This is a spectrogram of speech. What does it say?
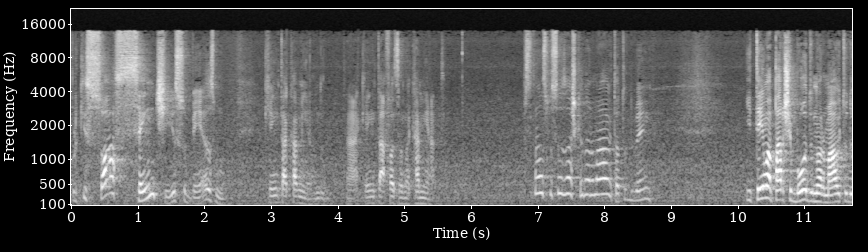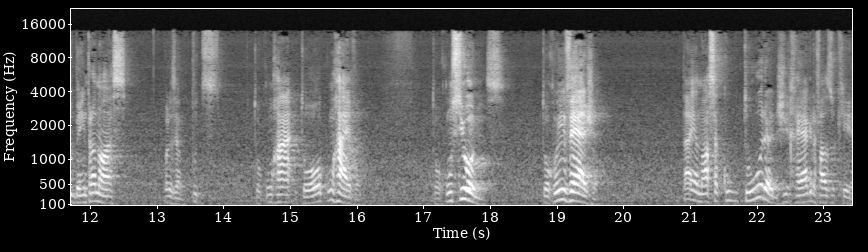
Porque só sente isso mesmo quem está caminhando, né? quem está fazendo a caminhada. Senão as pessoas acham que é normal está tudo bem. E tem uma parte boa do normal e tudo bem para nós. Por exemplo, putz, tô com, ra tô com raiva, tô com ciúmes, tô com inveja. Tá, e a nossa cultura de regra faz o quê?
